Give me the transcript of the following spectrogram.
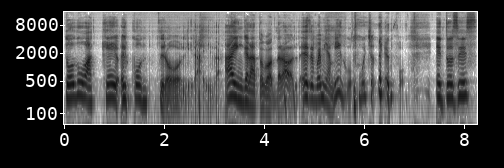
todo aquello, el control, Iraida. Ay, ingrato control. Ese fue mi amigo mucho tiempo. Entonces,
